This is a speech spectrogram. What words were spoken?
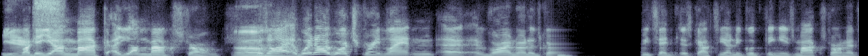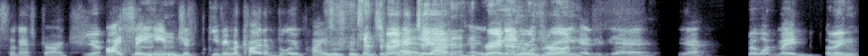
yeah, like a young Mark, a young Mark Strong. Because Oh. I, when I watch Green Lantern, uh, Ryan Reynolds, we said discuss the only good thing is Mark Strong at Sinestro. Yep, I see him Mhm. just give him a coat of blue paint. that's right. and, yeah, uh, Grand Admiral Thrawn. Yeah, yeah. But what made? I mean,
